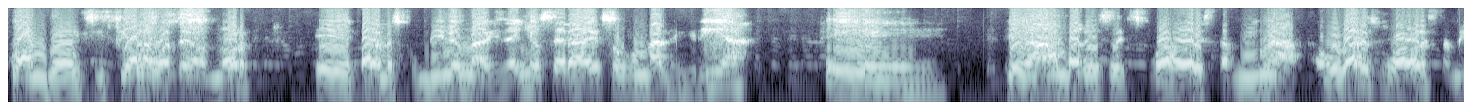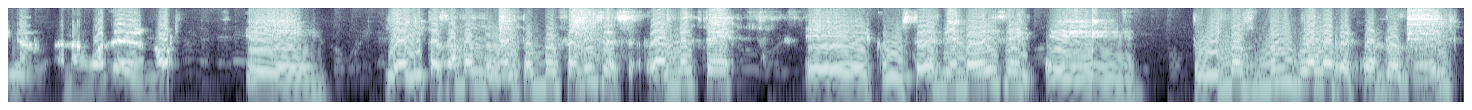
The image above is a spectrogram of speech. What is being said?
cuando existía la Guardia de Honor, eh, para los convivios navideños era eso una alegría. llegaban varios jugadores también, a, o varios jugadores también a, a la Guardia de Honor y ahí pasamos momentos muy felices. Realmente, eh, como ustedes bien lo dicen, eh, tuvimos muy buenos recuerdos de él,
